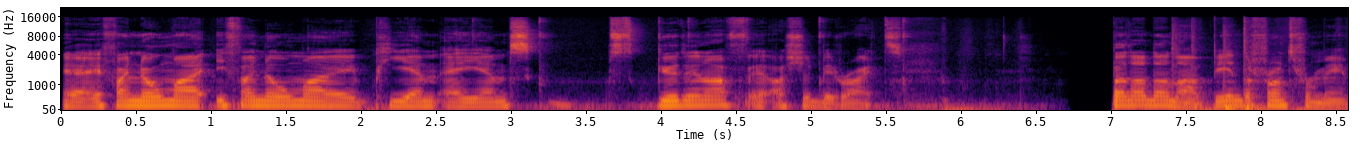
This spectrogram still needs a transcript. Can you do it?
Yeah, if I know my if I know my PM AM's good enough, I should be right. But I don't know. Be in the front for me.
